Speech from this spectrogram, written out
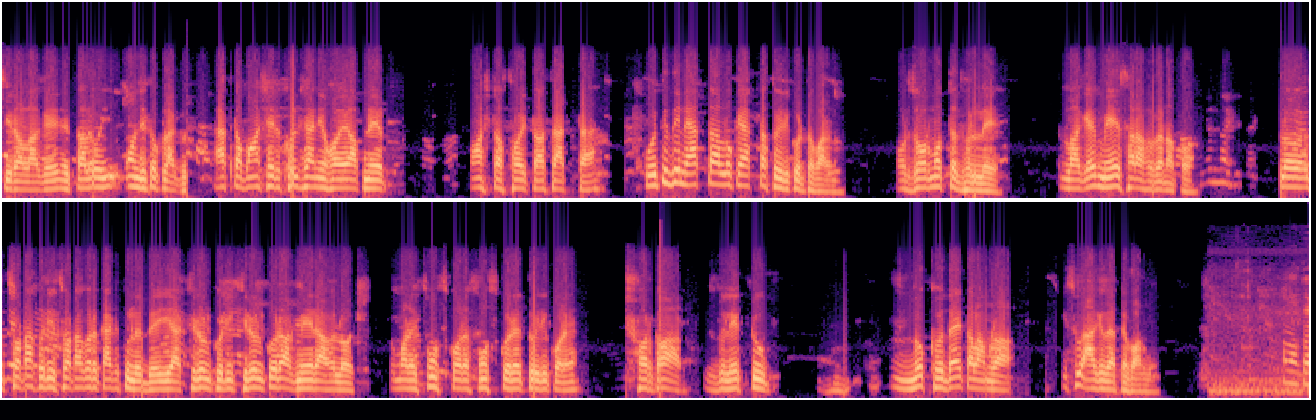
চিরা লাগে, তাহলে ওই অঞ্জিতক লাগবে। একটা বাঁশের খোলসানি হয় আপনার পাঁচটা, ছয়টা, চারটা। প্রতিদিন একটা লোকে একটা তৈরি করতে পারে না। ওর জন্মতে ধরলে লাগে মেয়ে ছাড়া হবে না তো। ছটা করি চটা করে কাটি তুলে দেই আর খিরল করি খিরল করে আর মেয়েরা হলো তোমার ওই চোঁচ করে চোঁচ করে তৈরি করে। সরকার যদি একটু লক্ষ্য দেয় তাহলে আমরা কিছু আগে যেতে পারব। আমাকে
